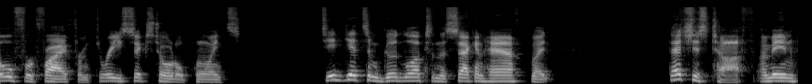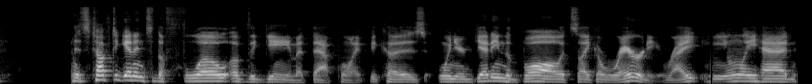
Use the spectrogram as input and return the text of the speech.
0 for five from three, six total points. Did get some good looks in the second half, but that's just tough. I mean, it's tough to get into the flow of the game at that point because when you're getting the ball, it's like a rarity, right? He only had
